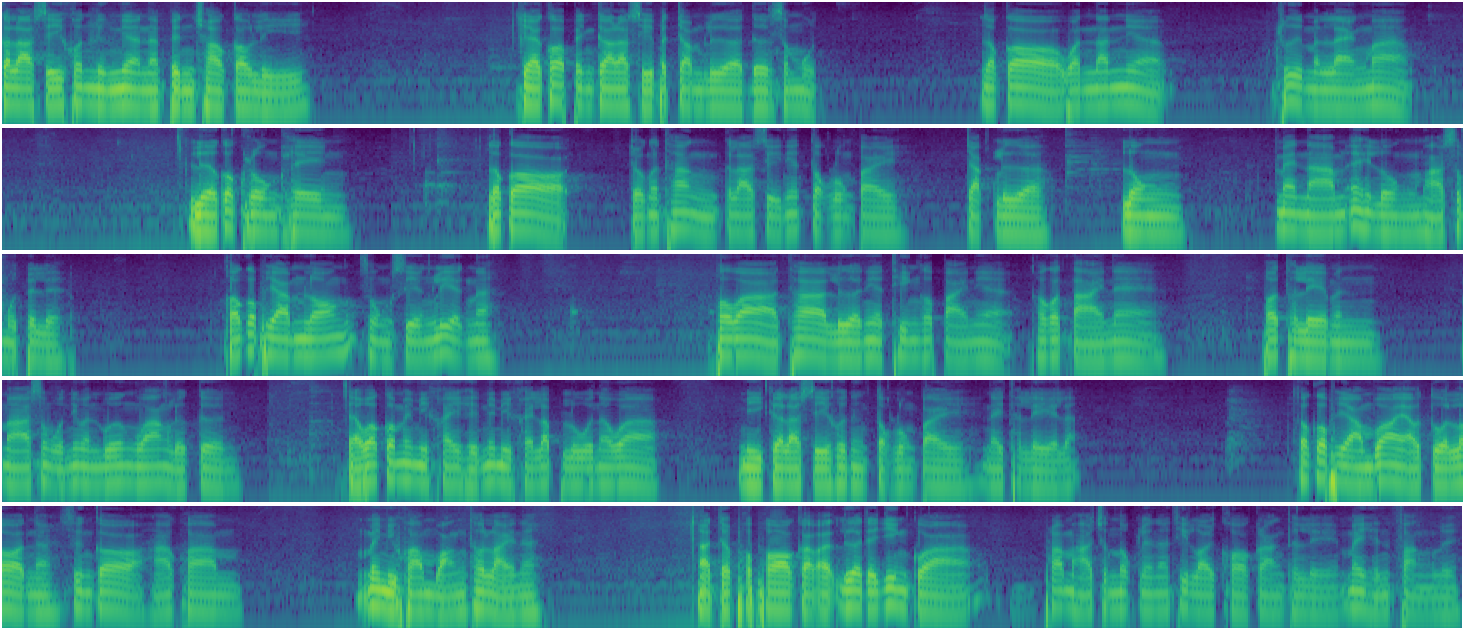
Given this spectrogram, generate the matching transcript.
กาลาสีคนหนึ่งเนี่ยนะเป็นชาวเกาหลี แกก็เป็นกาลาสีประจำเรือเดินสมุทรแล้วก็วันนั้นเนี่ย คลื่นมันแรงมาก เรือก็โครงเคลง แล้วก็จนกระทั่งกลาสีเนี่ยตกลงไปจากเรือลงแม่น้ำเอ้ยลงมหาสมุทรไปเลย เขาก็พยายามร้องส่งเสียงเรียกนะ เพราะว่าถ้าเรือเนี่ยทิ้งเข้าไปเนี่ยเขาก็ตายแน่ เพราะทะเลมันมหาสมุทรนี่มันเวิ้งว่างเหลือเกิน แต่ว่าก็ไม่มีใครเห็นไม่มีใครรับรู้นะว่า มีกาลาสีคนหนึ่งตกลงไปในทะเลแล้วเขาก็พยายามว่ายเอาตัวรอดนะ ซึ่งก็หาความไม่มีความหวังเท่าไหร่นะ อาจจะพอๆกับเรือจะยิ่งกว่าพระมหาชนกเลยนะ ที่ลอยคอกลางทะเลไม่เห็นฝั่งเลย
